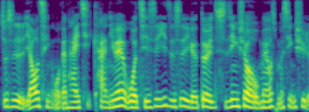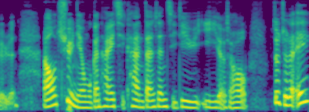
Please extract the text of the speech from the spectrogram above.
就是邀请我跟他一起看，因为我其实一直是一个对实境秀没有什么兴趣的人。然后去年我跟他一起看《单身即地狱一》的时候，就觉得诶，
